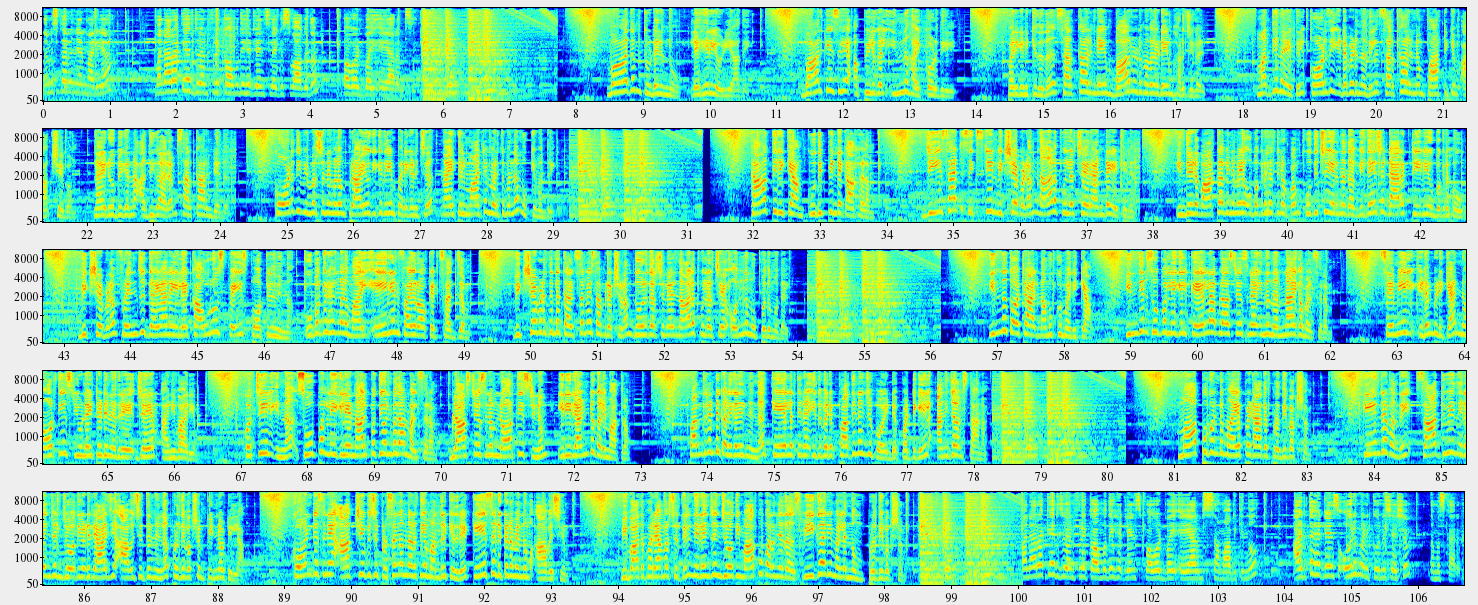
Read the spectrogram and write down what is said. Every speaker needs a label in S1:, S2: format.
S1: നമസ്കാരം ഞാൻ Maria. Manara care John free Kaumudi ഹെഡ്ലൈൻസിലേക്ക് സ്വാഗതം powered by A R M C
S2: വാദം തുടരുന്നു ലഹരി ഒഴിയാതെ. ബാർ കേസിലെ അപ്പീലുകൾ ഇന്ന് ഹൈക്കോടതിയിൽ. പരിഗണിക്കുന്നത് സർക്കാരിന്റെയും ബാർ ഉടമകളുടെയും ഹർജികൾ. മദ്യനയത്തിൽ കോടതി ഇടപെടുന്നതിൽ സർക്കാരിനും പാർട്ടിക്കും ആക്ഷേപം. നയരൂപീകരണ അധികാരം സർക്കാരിന്റേത്. കോടതി വിമർശനങ്ങളും പ്രായോഗികതയും പരിഗണിച്ച് നയത്തിൽ മാറ്റം വരുത്തുമെന്ന് മുഖ്യമന്ത്രി. കാത്തിരിക്കാം കുതിപ്പിന്റെ കാഹളം. ജിസാറ്റ് സിക്സ്റ്റീൻ വിക്ഷേപണം നാളെ പുലർച്ചെ രണ്ട് എട്ടിന്. ഇന്ത്യയുടെ വാർത്താവിനിമയ ഉപഗ്രഹത്തിനൊപ്പം കുതിച്ചുയരുന്നത് വിദേശ ഡയറക്ട് ടി വി ഉപഗ്രഹവും. വിക്ഷേപണം ഫ്രഞ്ച് ഗയാനയിലെ കൗറു സ്പേസ് പോർട്ടിൽ നിന്ന്. ഉപഗ്രഹങ്ങളുമായി ഏരിയൻ ഫൈവ് റോക്കറ്റ് സജ്ജം. വിക്ഷേപണത്തിന്റെ തത്സമയ സംരക്ഷണം ദൂരദർശനിൽ നാളെ പുലർച്ചെ ഒന്ന് മുപ്പത് മുതൽ. ഇന്ന് തോറ്റാൽ നമുക്ക് മരിക്കാം. ഇന്ത്യൻ സൂപ്പർ ലീഗിൽ കേരള ബ്ലാസ്റ്റേഴ്സിന് ഇന്ന് നിർണായക മത്സരം. സെമിയിൽ ഇടം പിടിക്കാൻ നോർത്ത് ഈസ്റ്റ് യുണൈറ്റഡിനെതിരെ ജയം അനിവാര്യം. കൊച്ചിയിൽ ഇന്ന് സൂപ്പർ ലീഗിലെ നാൽപ്പത്തിയൊൻപതാം മത്സരം. ബ്ലാസ്റ്റേഴ്സിനും നോർത്ത് ഈസ്റ്റിനും ഇനി രണ്ട് കളി മാത്രം. പന്ത്രണ്ട് കളികളിൽ നിന്ന് കേരളത്തിന് ഇതുവരെ പതിനഞ്ച് പോയിന്റ് പട്ടികയിൽ അഞ്ചാം സ്ഥാനം. മാപ്പുകൊണ്ട് മയപ്പെടാതെ പ്രതിപക്ഷം. കേന്ദ്രമന്ത്രി സാധ്വി നിരഞ്ജൻ ജ്യോതിയുടെ രാജി ആവശ്യത്തിൽ നിന്ന് പ്രതിപക്ഷം പിന്നോട്ടില്ല. കോൺഗ്രസിനെ ആക്ഷേപിച്ച് പ്രസംഗം നടത്തിയ മന്ത്രിക്കെതിരെ കേസെടുക്കണമെന്നും ആവശ്യം. വിവാദ പരാമർശത്തിൽ നിരഞ്ജൻ ജ്യോതി മാപ്പു പറഞ്ഞത് സ്വീകാര്യമല്ലെന്നും പ്രതിപക്ഷം.
S1: മനാറക്കേർ ജോൺഫ്രി John free Kaumudi headlines powered by A R M സമാപിക്കുന്നു. അടുത്ത ഹെഡ്ലൈൻസ് ഒരു മണിക്കൂറിന് ശേഷം നമസ്കാരം.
